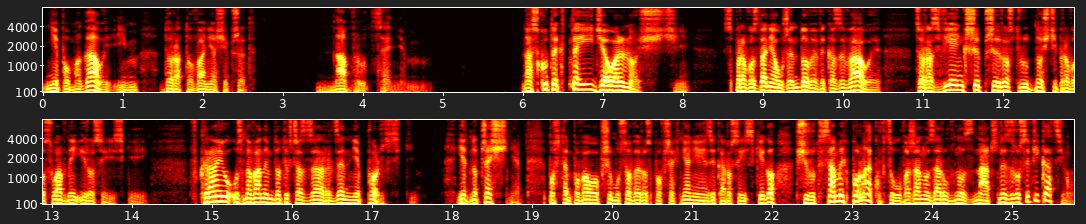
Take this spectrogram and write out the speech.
nie pomagały im do ratowania się przed nawróceniem. Na skutek tej działalności sprawozdania urzędowe wykazywały coraz większy przyrost ludności prawosławnej i rosyjskiej w kraju uznawanym dotychczas za rdzennie polskim. Jednocześnie postępowało przymusowe rozpowszechnianie języka rosyjskiego wśród samych Polaków, co uważano za równoznaczne z rusyfikacją.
